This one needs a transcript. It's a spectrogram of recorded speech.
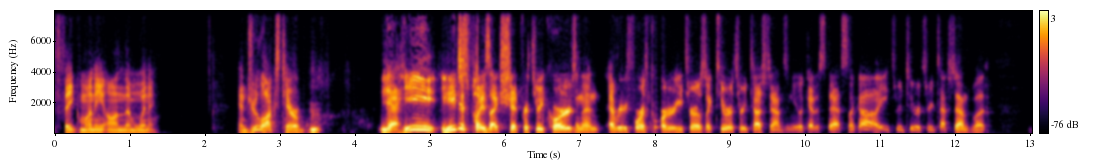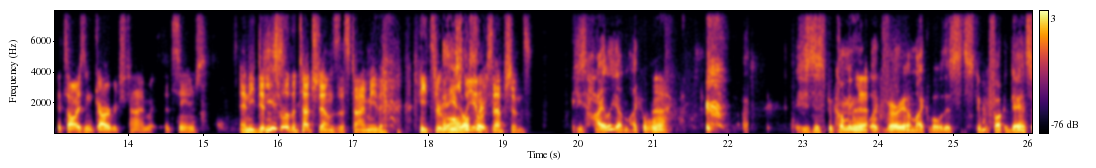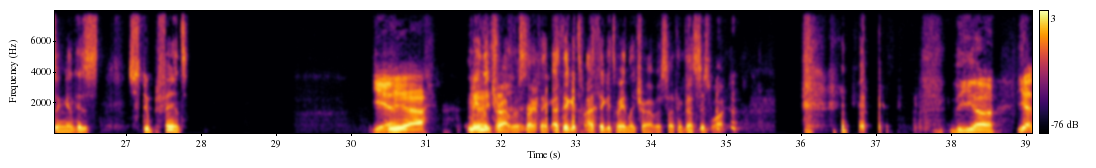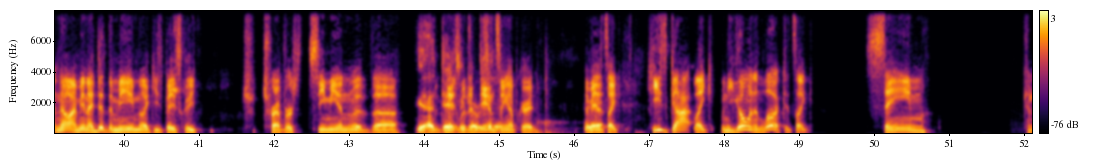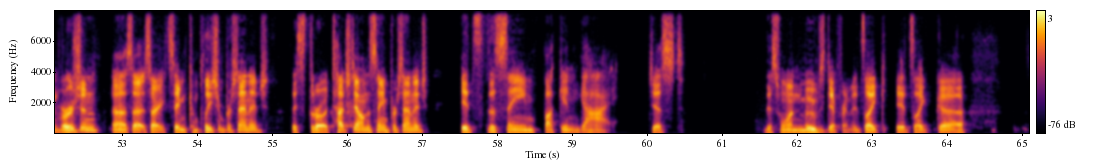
fake money on them winning. And Drew Lock's terrible. Yeah, he he just plays like shit for three quarters, and then every fourth quarter he throws like two or three touchdowns, and you look at his stats like, oh, he threw two or three touchdowns, but it's always in garbage time. It, it seems. And he didn't He's- throw the touchdowns this time either. he threw all he's the also- interceptions. He's highly unlikable. Yeah. He's just becoming Yeah. like very unlikable with his stupid fucking dancing and his stupid fans. Yeah. Yeah, Mainly he's not Travis, looking I think. I think it's I think it's mainly Travis. I think that's just why. The uh yeah, no, I mean I did the meme like he's basically tr- Trevor Siemian with uh Yeah, with, dancing with a Trevor dancing Siemian. upgrade. I mean it's like he's got like when you go in and look, it's like same conversion, uh so, sorry, same completion percentage. They s- throw a touchdown the same percentage. It's the same fucking guy. Just this one moves different. It's like it's like uh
